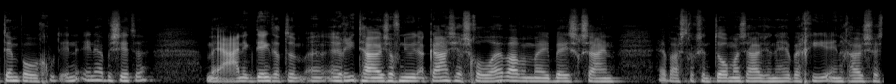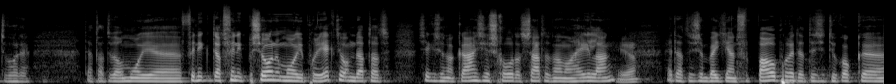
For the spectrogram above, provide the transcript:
tempo goed in, in hebben zitten. Nou ja, en ik denk dat een, een riethuis of nu een acacia-school, hè, waar we mee bezig zijn, hè, waar straks een Thomashuis en een herbergie in gehuisvest worden, dat dat wel mooie, vind ik, dat vind ik persoonlijk mooie projecten, omdat dat, zeker zo'n acacia-school, dat staat er dan al heel lang. Ja. Hè, dat is een beetje aan het verpauperen, dat is natuurlijk ook uh,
